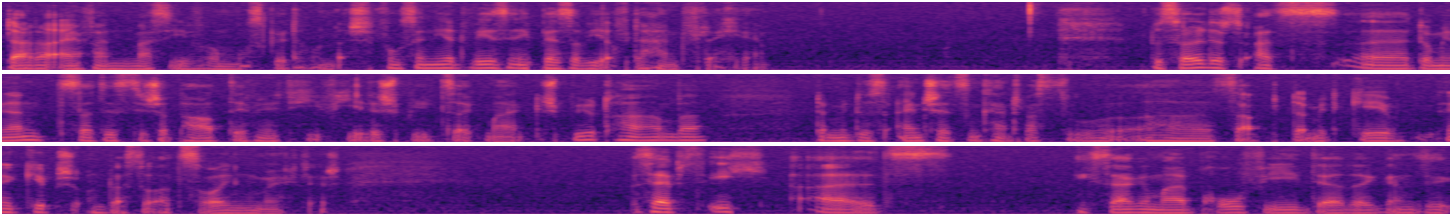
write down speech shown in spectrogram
Da da einfach ein massiverer Muskel darunter ist. Funktioniert wesentlich besser wie auf der Handfläche. Du solltest als äh, dominant statistischer Part definitiv jedes Spielzeug mal gespürt haben, damit du es einschätzen kannst, was du äh, Sub damit geb, äh, gibst und was du erzeugen möchtest. Selbst ich als, ich sage mal, Profi, der die ganze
